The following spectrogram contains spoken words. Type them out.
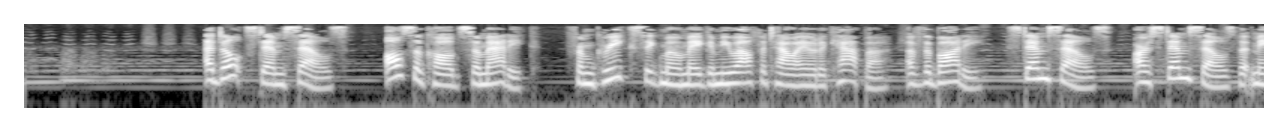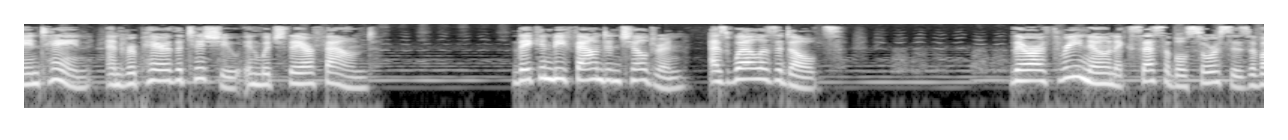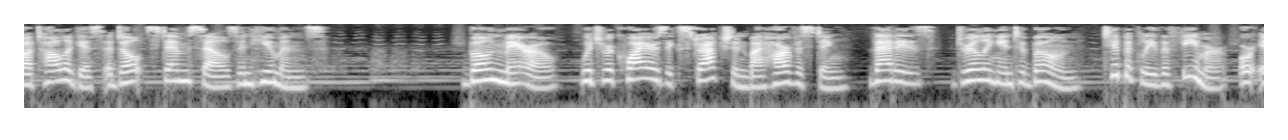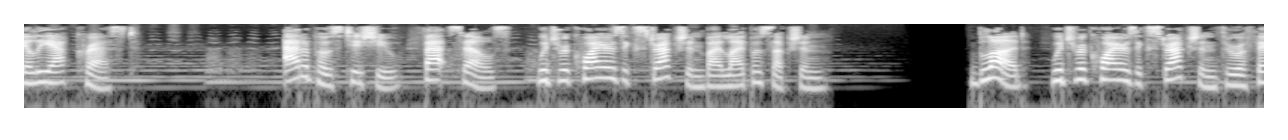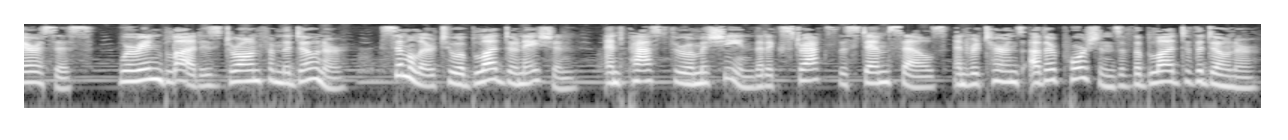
Adult stem cells, also called somatic, from Greek sigma omega mu alpha tau iota kappa, of the body, stem cells, are stem cells that maintain and repair the tissue in which they are found. They can be found in children, as well as adults. There are three known accessible sources of autologous adult stem cells in humans. Bone marrow, which requires extraction by harvesting, that is, drilling into bone, typically the femur or iliac crest. Adipose tissue, fat cells, which requires extraction by liposuction. Blood, which requires extraction through apheresis, wherein blood is drawn from the donor, similar to a blood donation, and passed through a machine that extracts the stem cells and returns other portions of the blood to the donor.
